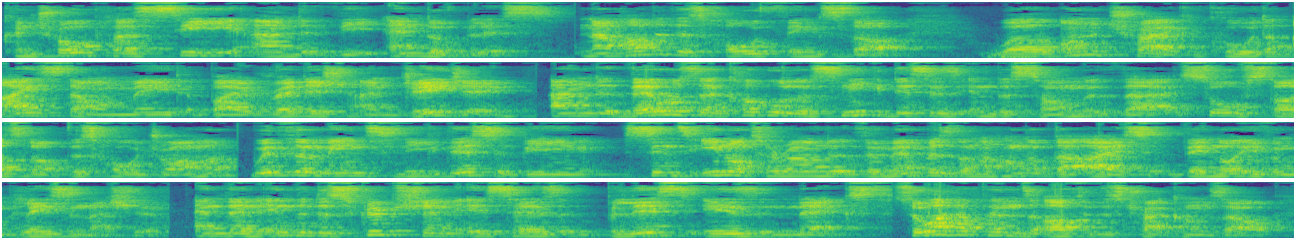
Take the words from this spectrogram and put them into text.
Control plus C, and The End of Bliss. Now, how did this whole thing start? Well, on a track called Ice Down made by Reddish and JJ, and there was a couple of sneak disses in the song that sort of started off this whole drama, with the main sneak diss being, since E not around, the members done hung up that ice, they're not even placing that shit. And then in the description it says, Bliss is next. So what happens after this track comes out?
